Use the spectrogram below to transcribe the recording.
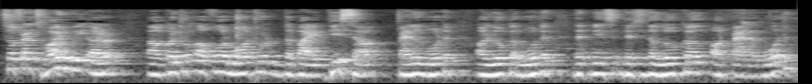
so friends when we are uh, control of our motor the, by this uh, panel mode or local mode? That means this is the local or panel mode.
